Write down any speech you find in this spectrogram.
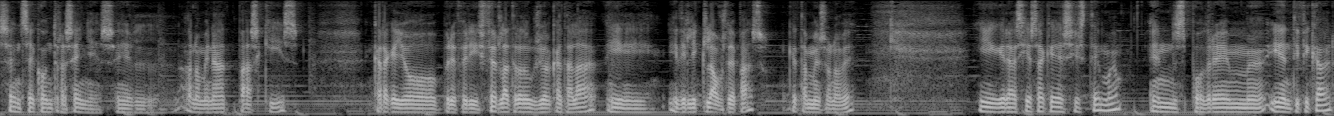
sense contrasenyes, el anomenat passkeys, encara que jo preferís fer la traducció al català i, i dir-li claus de pas, que també sona bé. I gràcies a aquest sistema ens podrem identificar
